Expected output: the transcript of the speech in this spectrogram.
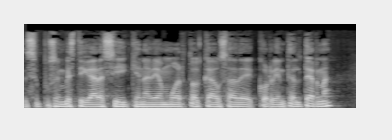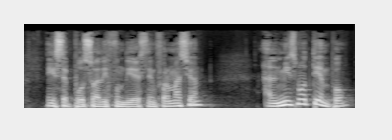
Se puso a investigar así quién había muerto a causa de corriente alterna y se puso a difundir esta información. Al mismo tiempo,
